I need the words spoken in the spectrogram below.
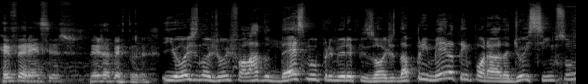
Referências desde a abertura. E hoje nós vamos falar do 11 episódio da primeira temporada de Os Simpsons.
